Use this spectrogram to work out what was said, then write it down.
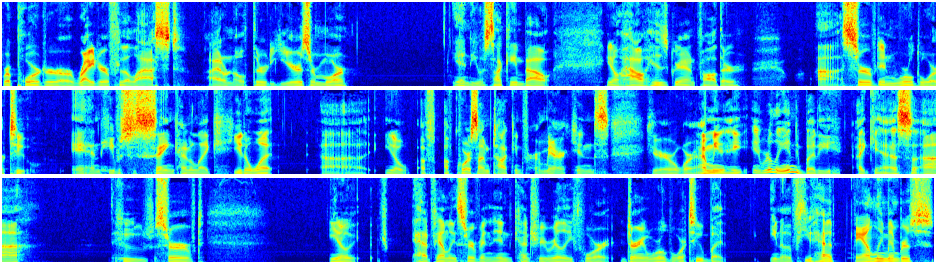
reporter or writer for the last I don't know 30 years or more, and he was talking about you know how his grandfather uh, served in World War II, and he was just saying kind of like you know what. Uh, you know, of, of, course, I'm talking for Americans here, or I mean, really anybody, I guess, uh, who served, you know, had family serving in country really for during World War II. But you know, if you have family members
